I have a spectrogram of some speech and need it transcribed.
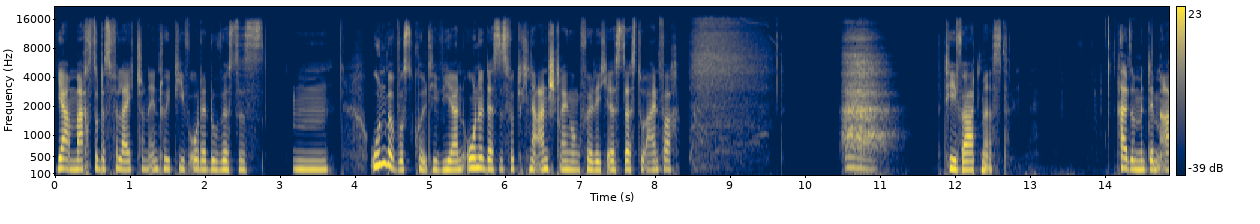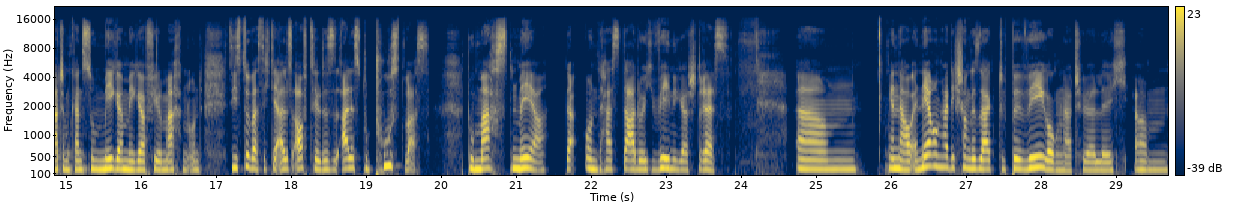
ja, machst du das vielleicht schon intuitiv oder du wirst es mh, mm, unbewusst kultivieren, ohne dass es wirklich eine Anstrengung für dich ist, dass du einfach tief atmest. Also mit dem Atem kannst du mega, mega viel machen. Und siehst du, was ich dir alles aufzähle? Das ist alles, du tust was. Du machst mehr und hast dadurch weniger Stress. Ähm, genau, Ernährung hatte ich schon gesagt, Bewegung natürlich. Ähm,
